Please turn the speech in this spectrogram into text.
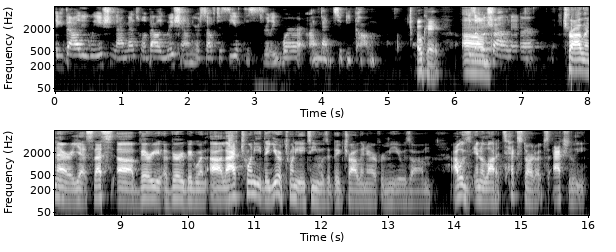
evaluation, that mental evaluation on yourself to see if this is really where I'm meant to become. Okay. Um, it's always trial and error. Trial and error, yes, that's uh very a very big one. Uh, last twenty, the year of 2018 was a big trial and error for me. It was um I was in a lot of tech startups actually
